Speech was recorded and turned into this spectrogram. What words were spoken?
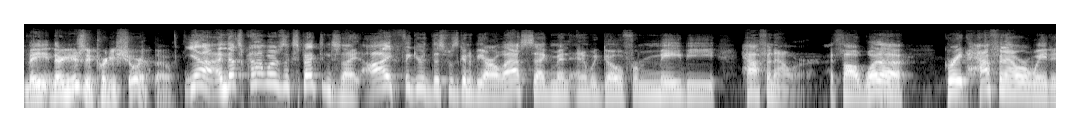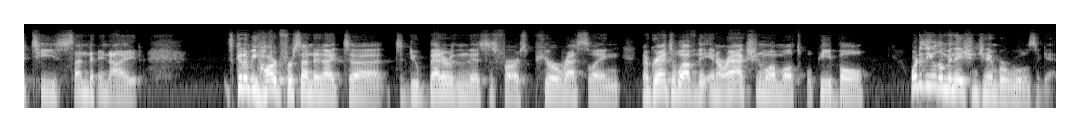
they they're usually pretty short though. Yeah, and that's kind of what I was expecting tonight. I figured this was going to be our last segment, and it would go for maybe half an hour. I thought, what a great half an hour way to tease Sunday night it's going to be hard for Sunday night to to do better than this as far as pure wrestling. Now, granted, we'll have the interaction with multiple people. What are the elimination chamber rules again?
